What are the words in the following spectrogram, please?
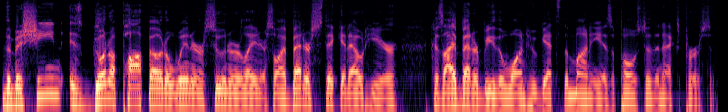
the machine is going to pop out a winner sooner or later so i better stick it out here because i better be the one who gets the money as opposed to the next person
